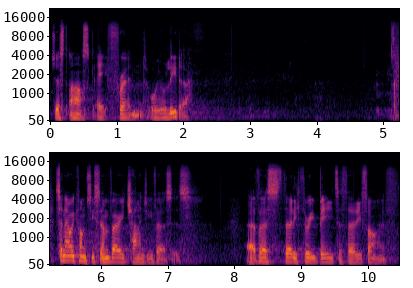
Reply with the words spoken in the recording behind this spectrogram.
just ask a friend or your leader. So now we come to some very challenging verses. Uh, verse 33b to 35.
